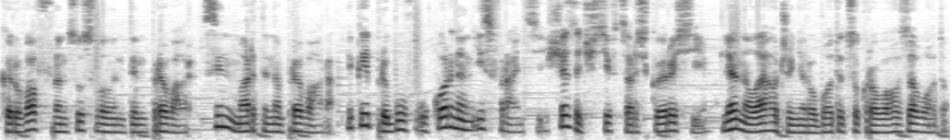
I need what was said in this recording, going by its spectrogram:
керував француз Валентин Превар, син Мартина Превара, який прибув у Корнен із Франції ще за часів царської Росії для налагодження роботи цукрового заводу.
